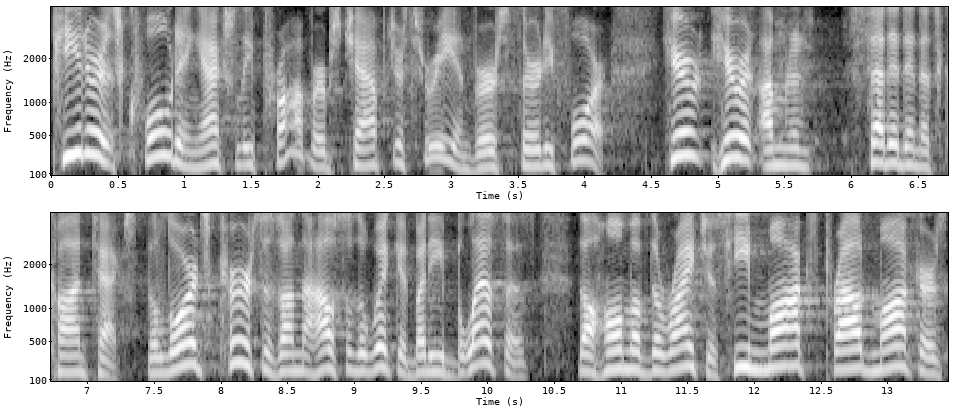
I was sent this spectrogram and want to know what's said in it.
Peter is quoting actually Proverbs chapter 3 and verse 34. Here, here I'm going to set it in its context. The Lord's curse is on the house of the wicked, but he blesses the home of the righteous. He mocks proud mockers,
